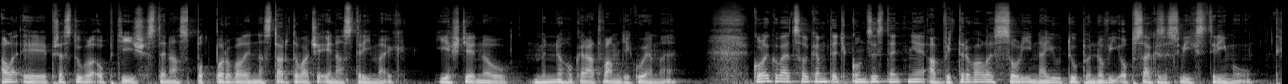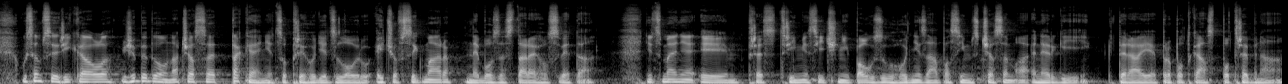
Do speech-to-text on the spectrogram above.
Ale i přes tuhle obtíž jste nás podporovali na startovači i na streamech. Ještě jednou mnohokrát vám děkujeme. Kolegové celkem teď konzistentně a vytrvale solí na YouTube nový obsah ze svých streamů. Už jsem si říkal, že by bylo na čase také něco přihodit z lore Age of Sigmar nebo ze starého světa. Nicméně i přes tříměsíční pauzu hodně zápasím s časem a energií, která je pro podcast potřebná.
